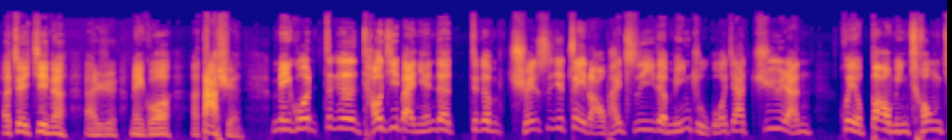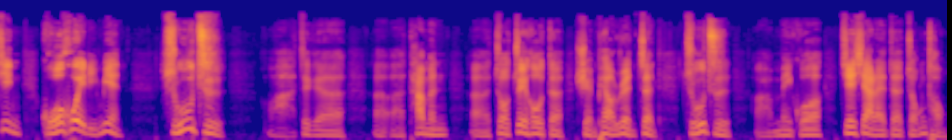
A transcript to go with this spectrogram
啊，最近呢啊日美国啊大选，美国这个好几百年的这个全世界最老牌之一的民主国家，居然。会有暴民冲进国会里面，阻止哇，这个呃呃，他们呃做最后的选票认证，阻止啊美国接下来的总统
